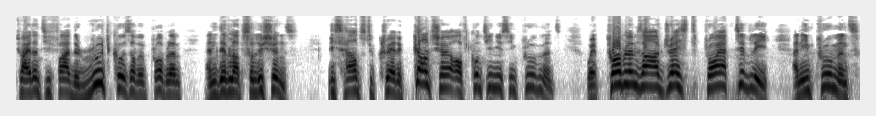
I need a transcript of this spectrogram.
to identify the root cause of a problem and develop solutions. This helps to create a culture of continuous improvement where problems are addressed proactively and improvements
